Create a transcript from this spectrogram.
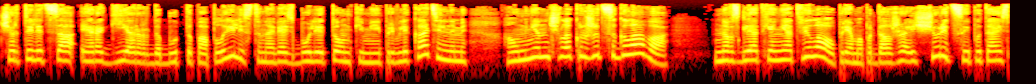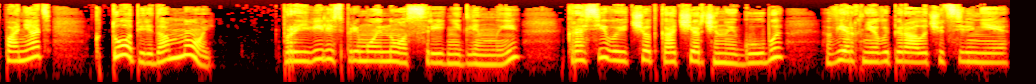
Черты лица Эра Герарда будто поплыли, становясь более тонкими и привлекательными, а у меня начала кружиться голова. На взгляд я не отвела, упрямо продолжая щуриться и пытаясь понять, кто передо мной. Проявились прямой нос средней длины, красивые четко очерченные губы, верхняя выпирала чуть сильнее,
